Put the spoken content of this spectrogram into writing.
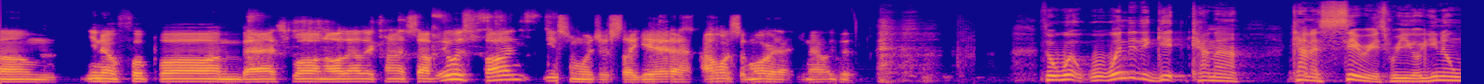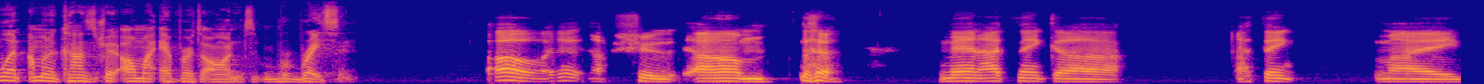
um, you know, football and basketball and all that other kind of stuff. It was fun. Someone was just like, yeah, I want some more of that. You know, So when, when did it get kind of kind of serious? Where you go, you know what? I'm going to concentrate all my efforts on racing. oh, it, oh, shoot, um, man, I think, uh, I think my,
